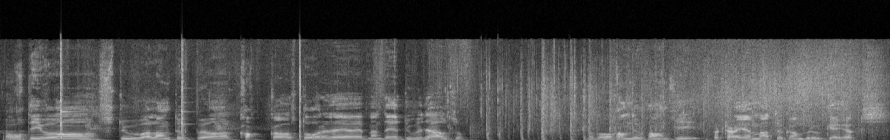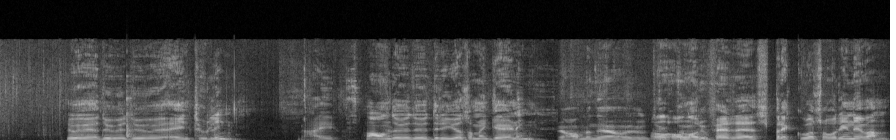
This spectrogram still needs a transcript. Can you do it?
Han De og stua langt oppe og kakka står. Det, men det er du, det, altså. Og da kan du faen ikke fortelle meg at du kan bruke øks. Du, du, du er en tulling. Nei. Faen, du, du driver som en gærning. Ja, men jeg har jo tenkt Og, og når du får eh, sprekker og sår inni vann,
